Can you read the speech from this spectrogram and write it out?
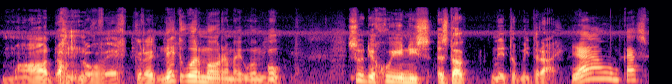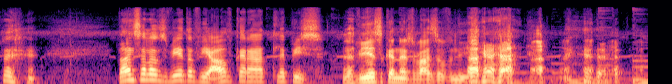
ma dan nog wegkry? Net oor môre my oomie. Oh. So die goeie nuus is dalk net om die draai. Ja, oom Casper. Dan sal ons weet of die halfkaraat klippies weeskinders was of nie.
